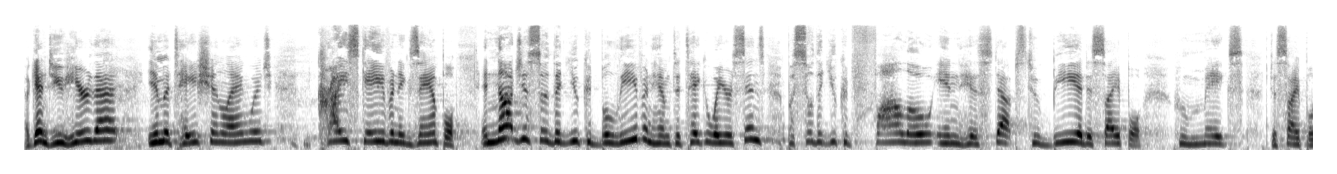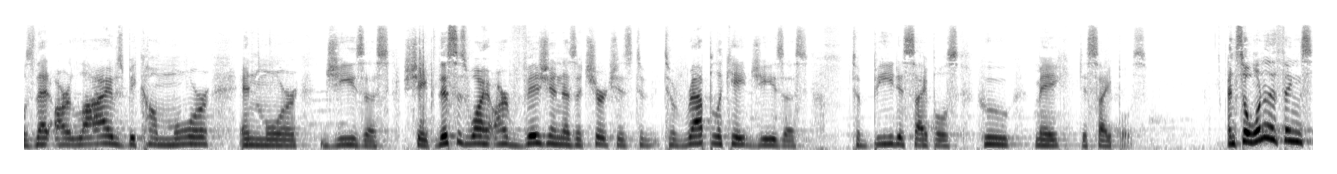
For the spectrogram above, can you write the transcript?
Again, do you hear that? Imitation language. Christ gave an example, and not just so that you could believe in him to take away your sins, but so that you could follow in his steps to be a disciple who makes disciples, that our lives become more and more Jesus shaped. This is why our vision as a church is to, to replicate Jesus, to be disciples who make disciples. And so, one of the things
